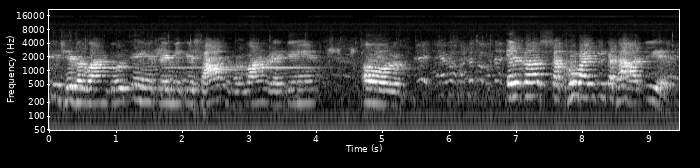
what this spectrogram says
पीछे भगवान डोलते हैं, प्रेमी के साथ भगवान रहते हैं और एक सखुबाई की कथा आती है।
